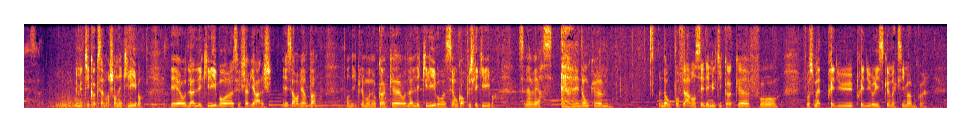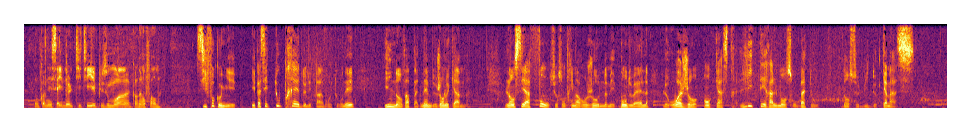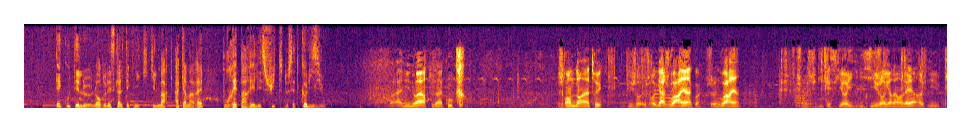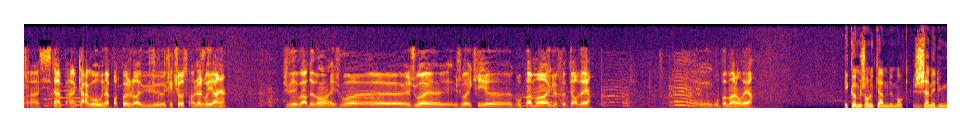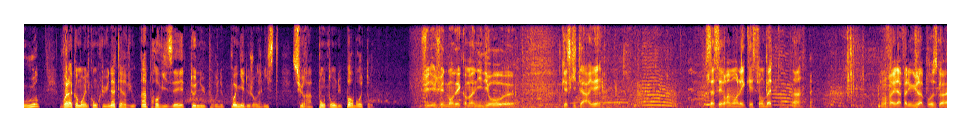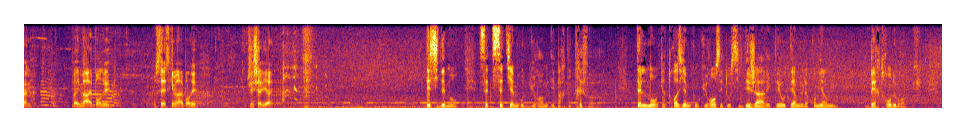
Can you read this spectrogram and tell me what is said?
Les multicoques, ça marche en équilibre. Et au-delà de l'équilibre, c'est le chavirage. Et ça revient pas. Tandis que le monocoque, euh, au-delà de l'équilibre, c'est encore plus l'équilibre. C'est l'inverse. Et donc, euh, donc, pour faire avancer des multicoques, il euh, faut, faut se mettre près du, près du risque maximum. Quoi. Donc on essaye de le titiller plus ou moins quand on est en forme. Si Fauconnier est passé tout près de l'épave retournée, Il n'en va pas de même de Jean Le Cam. Lancé à fond sur son trimaran jaune nommé Bon Duel, le roi Jean encastre littéralement son bateau dans celui de Camas. Écoutez-le lors de l'escale technique qu'il marque à Camaret pour réparer les suites de cette collision. Dans la nuit noire, tout d'un coup, je rentre dans un truc, puis je, regarde, je vois rien, quoi. Je ne vois rien. Je me suis dit, qu'est-ce qu'il y a ici Je regardais en l'air, je dis, si c'était un, cargo ou n'importe quoi, je l'aurais vu euh, quelque chose. Là, je voyais rien. Je vais voir devant et je vois, euh, je vois, écrit euh, Groupama avec le flotteur vert. Groupama à l'envers. Et comme Jean Le Cam ne manque jamais d'humour, voilà comment il conclut une interview improvisée tenue pour une poignée de journalistes sur un ponton du port breton. Je, lui ai demandé comme un idiot euh, qu'est-ce qui t'est arrivé? Ça c'est vraiment les questions bêtes. Hein enfin il a fallu que je la pose quand même. Bah, il m'a répondu. Vous savez ce qu'il m'a répondu? J'ai chaviré. Décidément, cette septième route du Rhum est partie très fort, tellement qu'un troisième concurrent s'est aussi déjà arrêté au terme de la première nuit, Bertrand de Broc.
